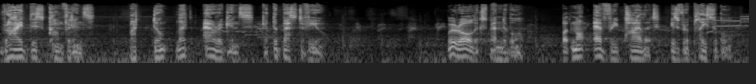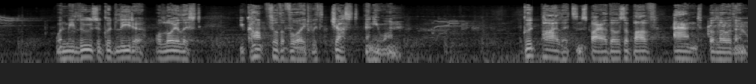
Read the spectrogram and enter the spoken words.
Ride this confidence, but don't let arrogance get the best of you. We're all expendable, but not every pilot is replaceable. When we lose a good leader or loyalist, you can't fill the void with just anyone. Good pilots inspire those above and below them.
